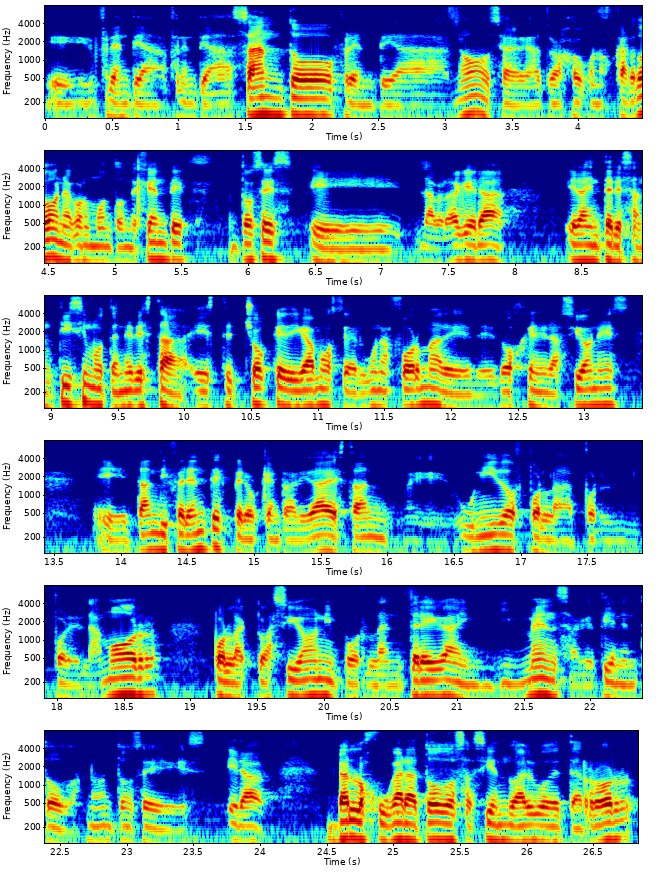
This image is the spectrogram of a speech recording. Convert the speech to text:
eh, frente, a, frente a Santo, frente a, ¿no? O sea, ha trabajado con los Cardona, con un montón de gente. Entonces, eh, la verdad que era, era interesantísimo tener esta, este choque, digamos, de alguna forma, de, dos generaciones eh, tan diferentes, pero que en realidad están unidos por, la, por, el, por, el, amor, por la actuación y por la entrega in, inmensa que tienen todos, ¿no? Entonces, era verlos jugar a todos haciendo algo de terror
